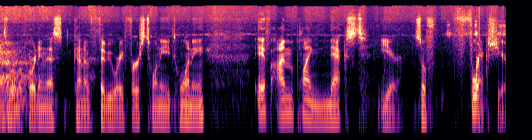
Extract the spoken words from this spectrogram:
as we're recording this kind of February 1st, 2020, if I'm applying next year? So, f- for next year,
